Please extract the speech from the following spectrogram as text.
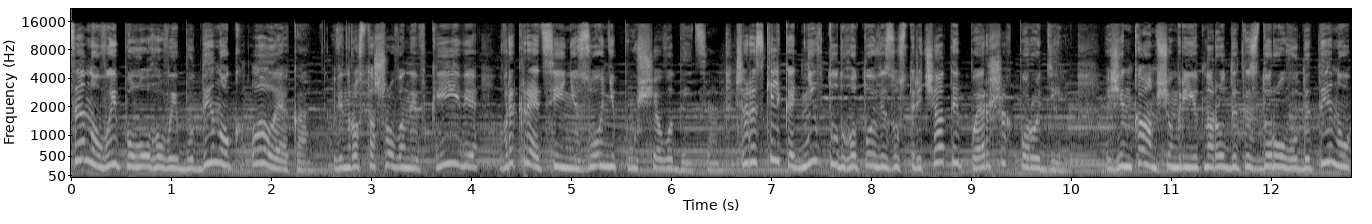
Це новий пологовий будинок Лелека. Він розташований в Києві в рекреаційній зоні Пуща Водиця. Через кілька днів тут готові зустрічати перших породіль. Жінкам, що мріють народити здорову дитину,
